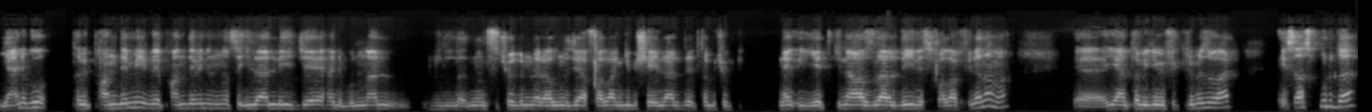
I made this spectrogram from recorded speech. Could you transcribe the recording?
yani bu tabii pandemi ve pandeminin nasıl ilerleyeceği hani bunlar nasıl çözümler alınacağı falan gibi şeylerde tabii çok ne yetkin ağızlar değiliz falan filan ama e, yani tabii gibi fikrimiz var. Esas burada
